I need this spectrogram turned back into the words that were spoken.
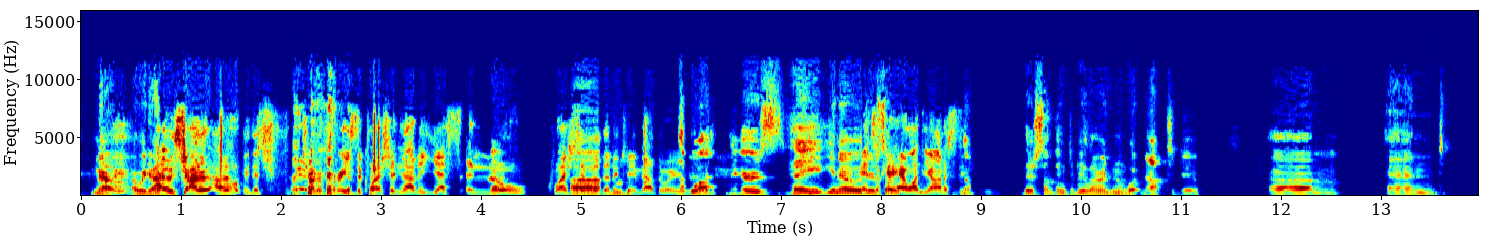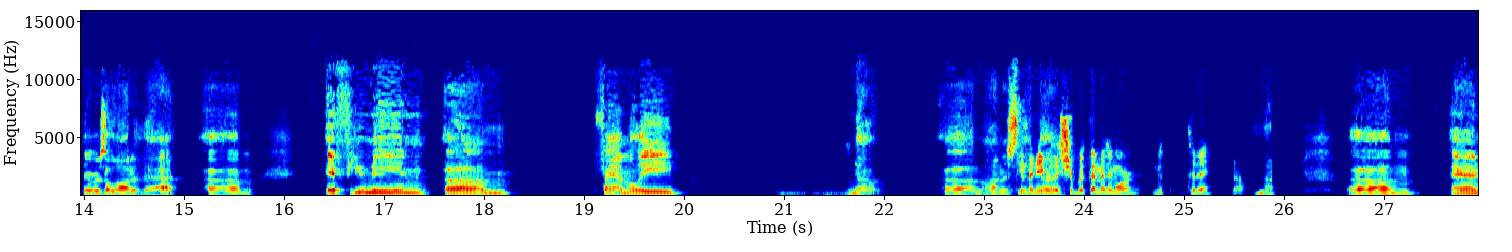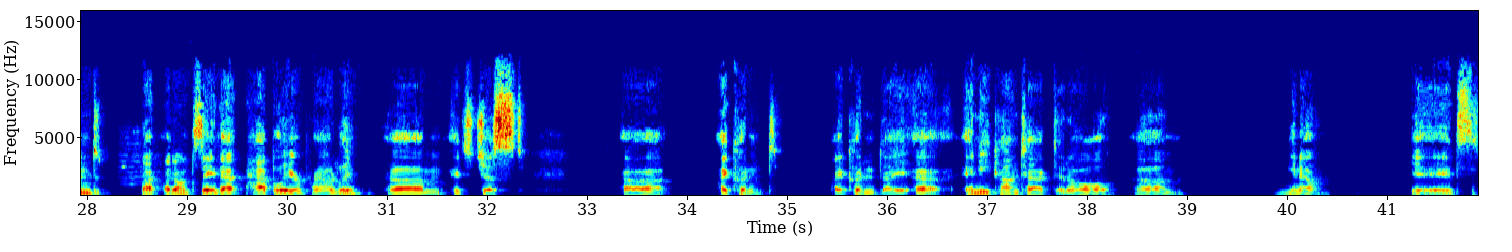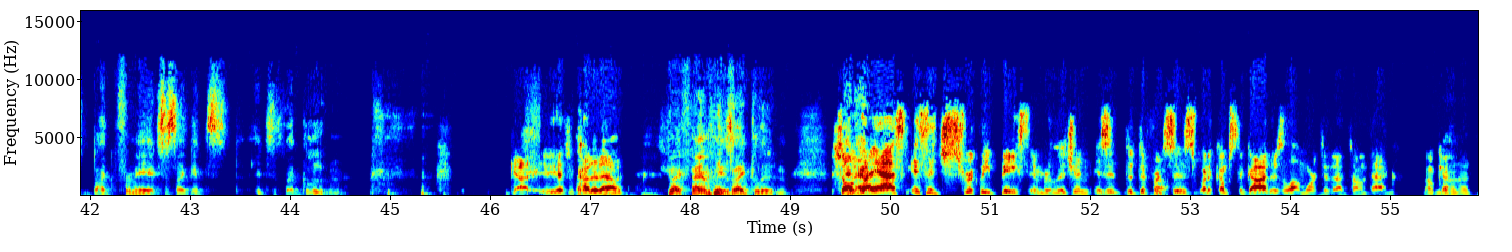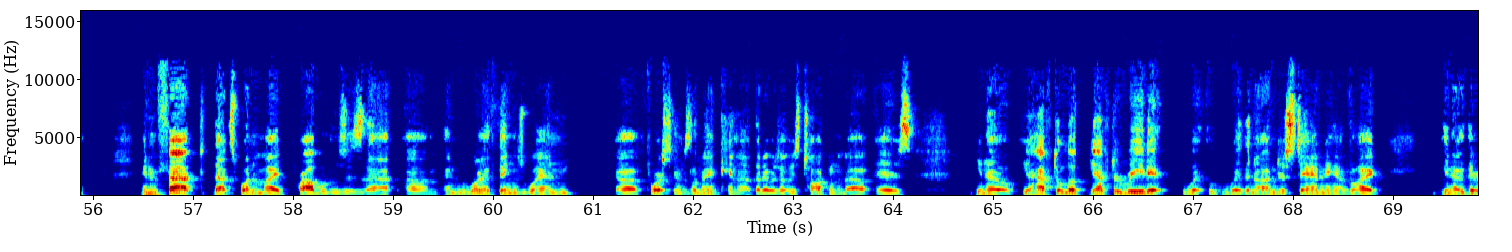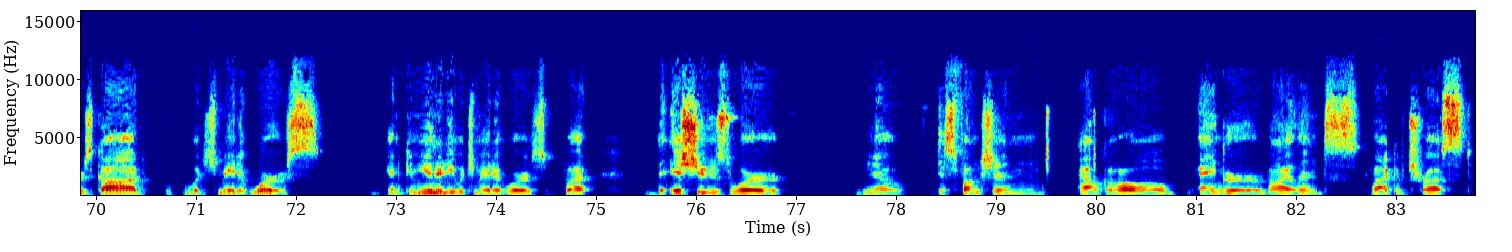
no. Are we done? I was trying to. I was hoping to try to phrase the question not a yes and no question, um, but then it um, came out the way. What? There's hey, you know, it's okay. I want the honesty. There's something to be learned and what not to do, um, and there was a lot of that. Um, if you mean um, family, no. Um, honestly, Do you have any no. relationship with them anymore today? No. No. Um, and I don't say that happily or proudly. Um, it's just uh, I couldn't. I couldn't. I uh, any contact at all. Um, you know, it, it's like for me, it's just like it's it's just like gluten. Got it. You have to cut it out. My family's like gluten. So, can I, I, ask, is it strictly based in religion? Is it the differences no. when it comes to God? There's a lot more to that to unpack. Okay. No, no, no. And in fact, that's one of my problems is that, um, and one of the things when uh, Foreskin's Lament came out that I was always talking about is, you know, you have to look, you have to read it w- with an understanding of like, you know, there's God, which made it worse, and community, which made it worse, but the issues were, you know, dysfunction, alcohol, anger, violence, lack of trust,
